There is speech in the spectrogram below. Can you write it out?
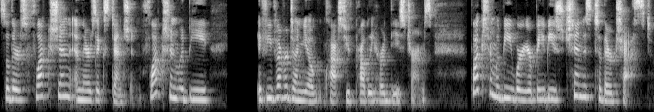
So there's flexion and there's extension. Flexion would be, if you've ever done yoga class, you've probably heard these terms. Flexion would be where your baby's chin is to their chest.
